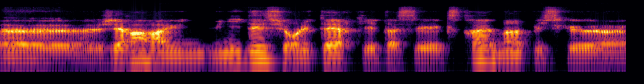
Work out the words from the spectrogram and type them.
euh, Gérard a une, une idée sur Luther qui est assez extrême, hein, puisque euh,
